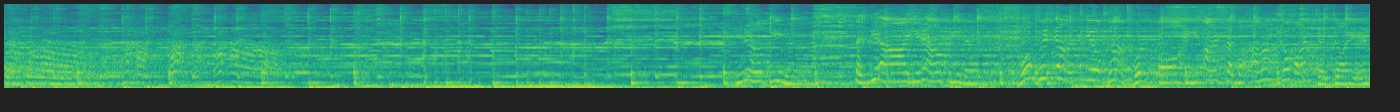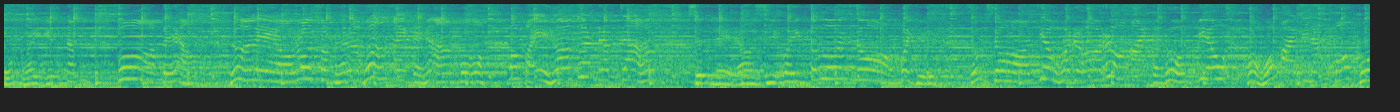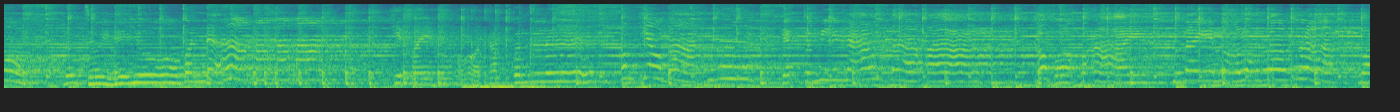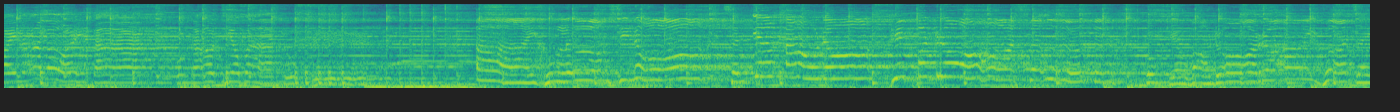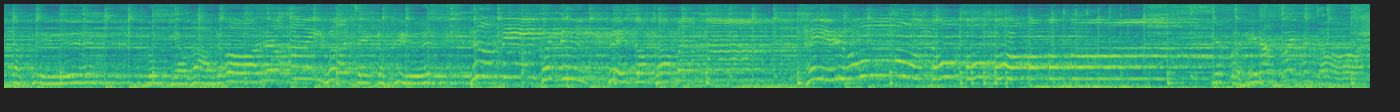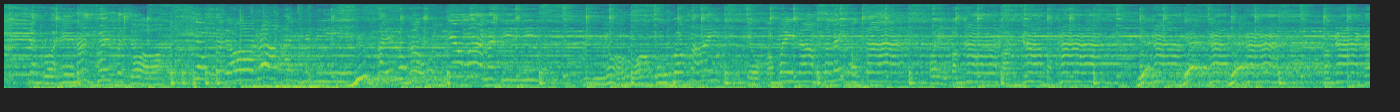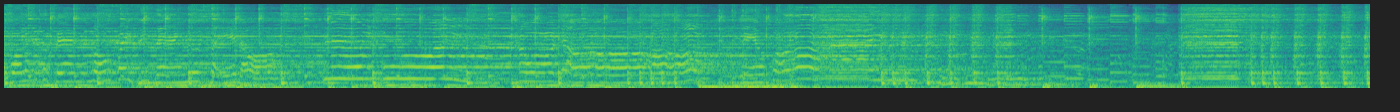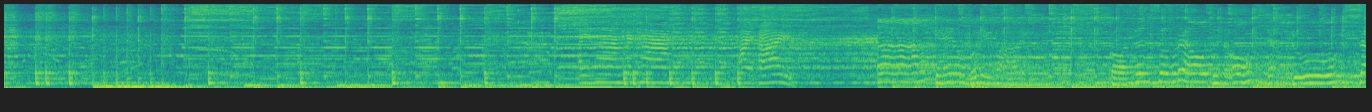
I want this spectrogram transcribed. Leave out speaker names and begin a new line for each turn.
ใบตยาปีนังสัญญายีราปีนังพบกันโยกข้างบนปอยอาสมาอ่าขมันใจใจลงไว้กินน้ำพ่อแต่เอาเธอแล้วรถสมเธอพังไอ้ไก่อางโมมาไปหาเงินรับจ้างสุดแล้วสิโอ้ยต้นน้องมายืนสมสอดเยี่ยวหัวเราะร้องไอ้กระโดดเกี้ยวโอ้โหไอ้ก็ยังมองโคลงช่วยให้อยู่บนเด้อ
คิดไปหอดทำคนลือเขาเกี่ยวบาดมือเจ็บจนมีน้ำตาเขาบอกว่าอายอยู่ในเมืองลงเริงระลอยหน้าลอยตาพวกสาวเที่ยวบาดทุกคืน
อายคงลืมสิโนสัญญาเอาดอที่มันรอซื้อคงเกี่ยวเอาดอร้ายเพื่อใจกับคืนคงเกี่ยวเอาดอร้ายเพื่อใจกับคืนถ้ามีคน อื่นเคยส่งเข้ามาให้รู้ตัว
อย่าปล่อยให้นางคอยประจออย่าปล่อยให้นางคอยประจอย่าประดอรักไอ้ที่นี่ไอ้ลูกเขาเที่ยวมานาทีโย่อุบายเกี่ยวกับไม่ ก่อนเรื่อง
สองเราถนอมดังดวงใจ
